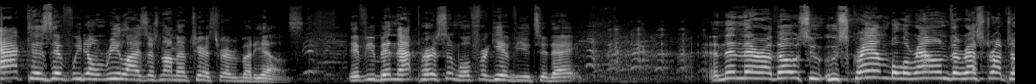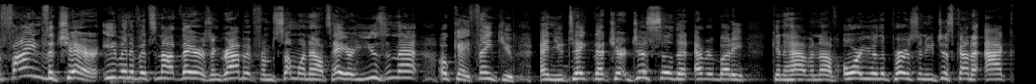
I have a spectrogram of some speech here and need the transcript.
act as if we don't realize there's not enough chairs for everybody else. If you've been that person, we'll forgive you today. And then there are those who, who scramble around the restaurant to find the chair, even if it's not theirs, and grab it from someone else. Hey, are you using that? Okay, thank you. And you take that chair just so that everybody can have enough. Or you're the person who just kind of act,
